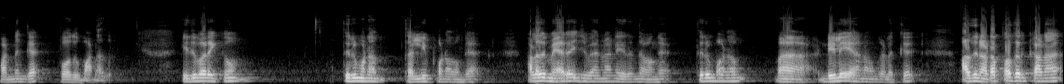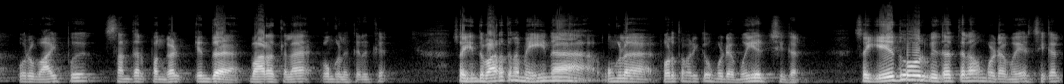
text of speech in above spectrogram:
பண்ணுங்கள் போதுமானது. இது வரைக்கும் திருமணம் தள்ளி போனவங்க அல்லது மேரேஜ் வேணான்னு இருந்தவங்க திருமணம் டிலே ஆனவங்களுக்கு அது நடப்பதற்கான ஒரு வாய்ப்பு சந்தர்ப்பங்கள் இந்த வாரத்தில் உங்களுக்கு இருக்குது ஸோ இந்த வாரத்தில் மெயினாக உங்களை பொறுத்த வரைக்கும் உங்களுடைய முயற்சிகள். ஸோ ஏதோ ஒரு விதத்தில் உங்களுடைய முயற்சிகள்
